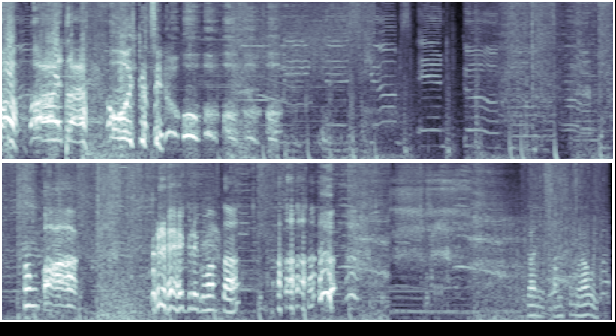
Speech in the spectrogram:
아! 아, 얘들아! 오, 그렇지! 오, 오, 공. 아! 그래, 그래, 고맙다. 시간이 방심을 하고 있을 때.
